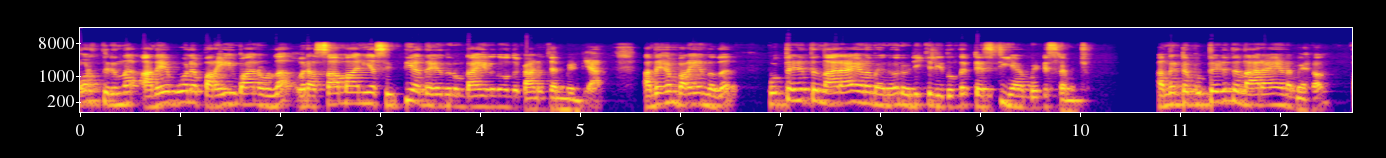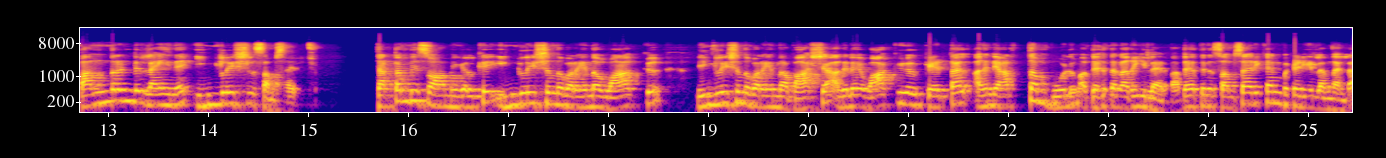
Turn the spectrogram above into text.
ഓർത്തിരുന്ന് അതേപോലെ പറയുവാനുള്ള ഒരു അസാമാന്യ സിദ്ധി അദ്ദേഹത്തിന് ഉണ്ടായിരുന്നു എന്ന് കാണിക്കാൻ വേണ്ടിയാണ്. അദ്ദേഹം പറയുന്നത് പുത്തെഴുത്ത് നാരായണ മേനോൻ ഒരിക്കൽ ഇതൊന്ന് ടെസ്റ്റ് ചെയ്യാൻ വേണ്ടി ശ്രമിച്ചു. എന്നിട്ട് പുത്തെഴുത്ത് നാരായണ മേനോൻ പന്ത്രണ്ട് ലൈന് ഇംഗ്ലീഷിൽ സംസാരിച്ചു. ചട്ടമ്പി സ്വാമികൾക്ക് ഇംഗ്ലീഷ് എന്ന് പറയുന്ന വാക്ക് ഇംഗ്ലീഷ് എന്ന് പറയുന്ന ഭാഷ അതിലെ വാക്കുകൾ കേട്ടാൽ അതിന്റെ അർത്ഥം പോലും അദ്ദേഹത്തിന് അറിയില്ലായിരുന്നു. അദ്ദേഹത്തിന് സംസാരിക്കാൻ കഴിയില്ലെന്നല്ല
